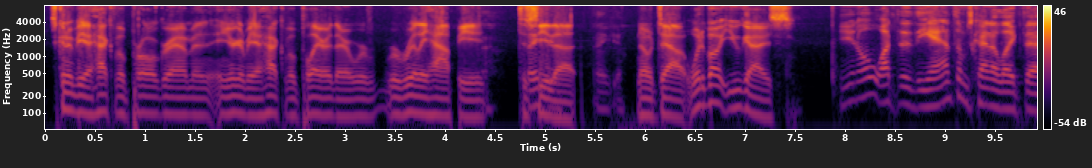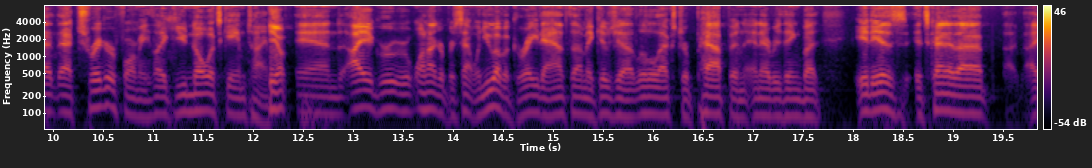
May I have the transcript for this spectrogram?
it's going to be a heck of a program, and, and you're going to be a heck of a player there. We're, we're really happy to Thank see you. that. Thank you. No doubt. What about you guys? You know what? The, the anthem's kind of like that that trigger for me. Like you know it's game time. Yep. And I agree 100%. When you have a great anthem, it gives you a little extra pep and, and everything. But it is, it's kind of that, I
